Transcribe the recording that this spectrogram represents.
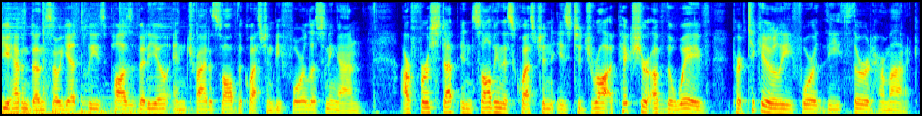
you haven't done so yet, please pause the video and try to solve the question before listening on. Our first step in solving this question is to draw a picture of the wave, particularly for the third harmonic.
